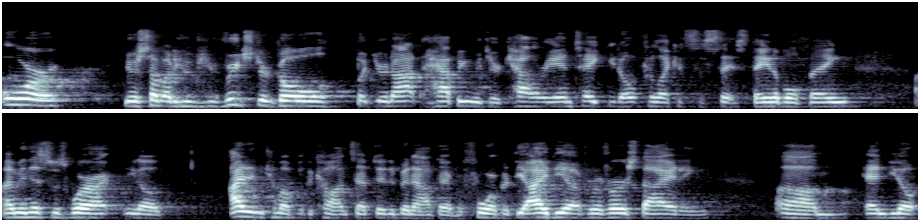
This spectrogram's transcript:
or you're somebody who you've reached your goal but you're not happy with your calorie intake you don't feel like it's a sustainable thing. I mean this was where I, you know i didn't come up with the concept. It had been out there before but the idea of reverse dieting um, and you know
